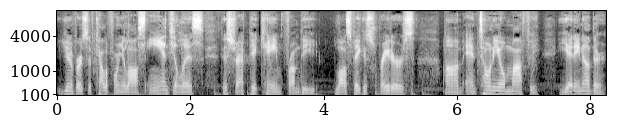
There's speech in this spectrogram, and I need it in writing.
University of California, Los Angeles. This draft pick came from the Las Vegas Raiders. Um, Antonio Mafi, yet another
